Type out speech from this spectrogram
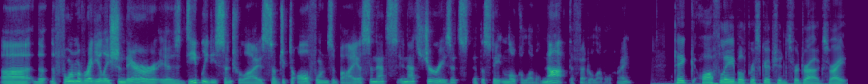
uh, the, the form of regulation there is deeply decentralized, subject to all forms of bias, and that's, and that's juries. It's at the state and local level, not the federal level, right? Take off-label prescriptions for drugs, right?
